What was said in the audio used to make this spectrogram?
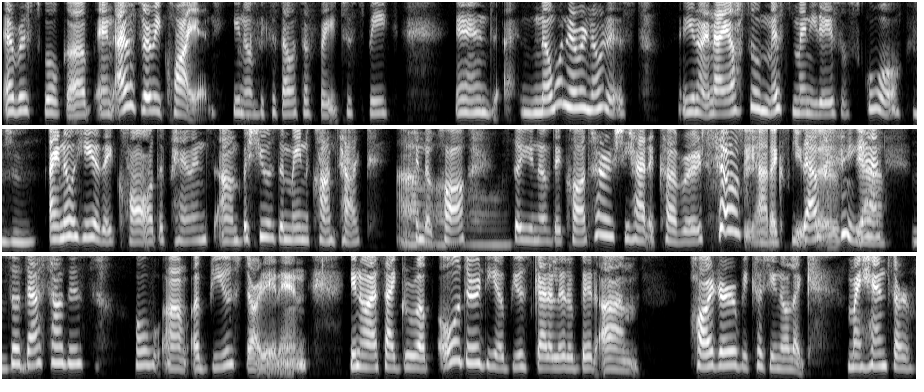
ever spoke up, and I was very quiet, you know, because I was afraid to speak, and uh, no one ever noticed. You know, and I also missed many days of school. Mm-hmm. I know here they call the parents, um, but she was the main contact oh. in the call. Oh. So, you know, if they called her, she had it covered. So she had excuses. That, yeah. yeah. Mm-hmm. So that's how this whole um, abuse started. And, you know, as I grew up older, the abuse got a little bit um, harder because, you know, like my hands are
